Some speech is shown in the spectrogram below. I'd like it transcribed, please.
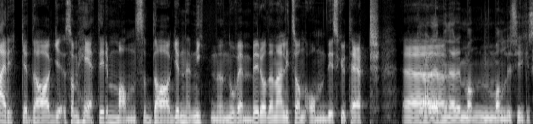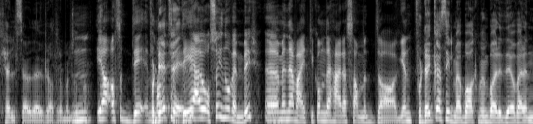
merkedag som heter Mannsdagen 19. november, og den er litt sånn omdiskutert. Er det, Eh, men er det man, mannlig psykisk helse, er det det vi prater om? Eller sånt, ja, altså det, man, det det, er jo også i november, ja. men jeg veit ikke om det her er samme dagen. For den kan jeg stille meg bak, men bare det å være en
